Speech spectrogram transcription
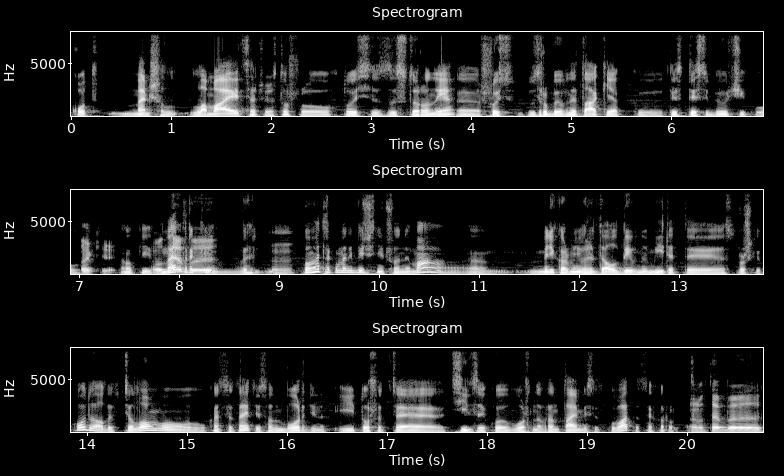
код менше ламається через те, що хтось з сторони е, щось зробив не так, як е, ти ти собі очікував. Окей. Окей. Метрики тебе... вигля... угу. По метрикам у мене більше нічого нема. Е, мені кажуть, мені виглядало дивно міряти строчки коду, але в цілому консистентність, онбордінг і то, що це ціль, за якою можна в runtime -і слідкувати, це хороше. У тебе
